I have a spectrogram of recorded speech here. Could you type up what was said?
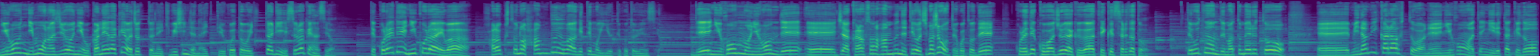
日本にも同じようにお金だけはちょっとね、厳しいんじゃないっていうことを言ったりするわけなんですよ。で、これでニコライは、ハラクトの半分は上げてもいいよってことを言うんですよ。で、日本も日本で、えー、じゃあカラクトの半分で手を打ちましょうということで、これでコバ条約が締結されたと。ということなのでまとめると、えー、南カラフトはね、日本は手に入れたけど、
